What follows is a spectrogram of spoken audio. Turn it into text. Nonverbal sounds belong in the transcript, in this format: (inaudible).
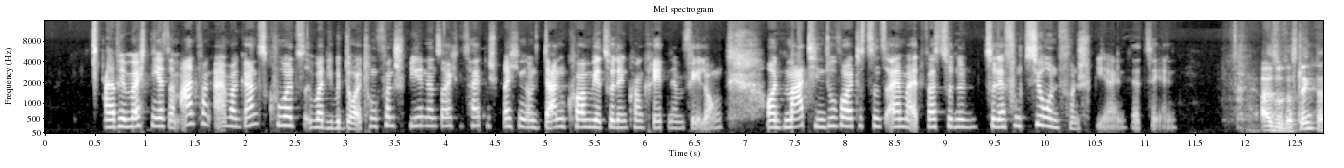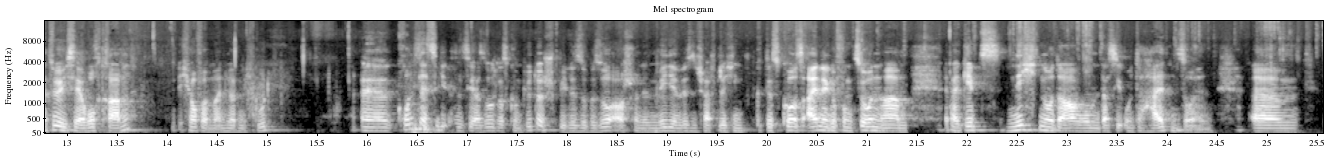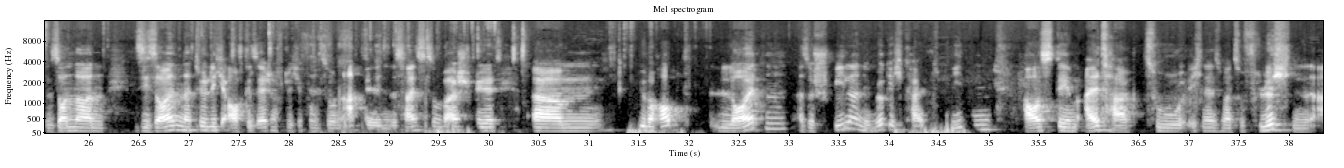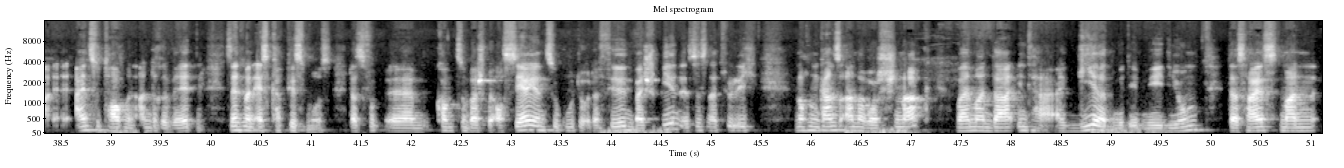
Wir möchten jetzt am Anfang einmal ganz kurz über die Bedeutung von Spielen in solchen Zeiten sprechen und dann kommen wir zu den konkreten Empfehlungen. Und Martin, du wolltest uns einmal etwas zu, den, zu der Funktion von Spielen erzählen. Also, das klingt natürlich sehr hochtrabend. Ich hoffe, man hört mich gut. Äh, grundsätzlich ist es ja so, dass Computerspiele sowieso auch schon im medienwissenschaftlichen Diskurs einige Funktionen haben. Da geht es nicht nur darum, dass sie unterhalten sollen, ähm, sondern sie sollen natürlich auch gesellschaftliche Funktionen abbilden. Das heißt zum Beispiel, ähm, überhaupt Leuten, also Spielern, die Möglichkeit bieten, aus dem Alltag zu, ich nenne es mal, zu flüchten, einzutauchen in andere Welten. Das nennt man Eskapismus. Das äh, kommt zum Beispiel auch Serien zugute oder Filmen. Bei Spielen ist es natürlich noch ein ganz anderer Schnack, weil man da interagiert mit dem Medium. Das heißt, man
